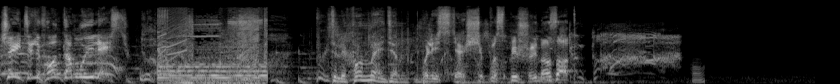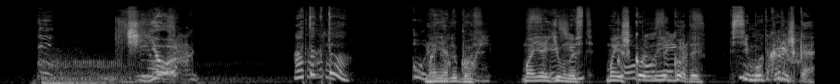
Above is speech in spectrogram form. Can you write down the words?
Чей телефон тому и лезть? Телефон найден. Блестяще поспеши назад! Чье? А ты кто? Моя любовь, моя юность, мои школьные годы. Всему крышка.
